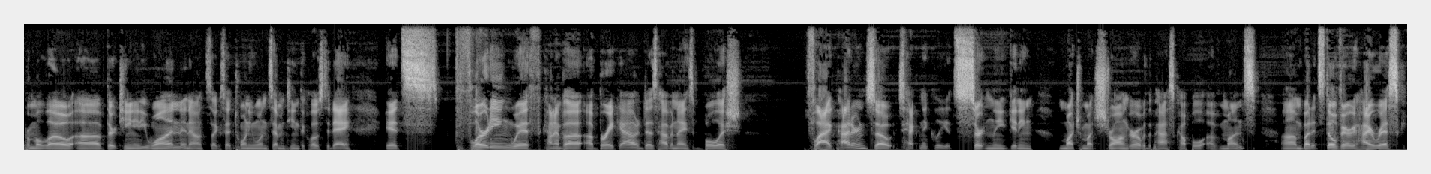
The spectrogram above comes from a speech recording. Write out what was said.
from a low of 1381, and now it's like I said, 2117 to close today. It's flirting with kind of a, a breakout. It does have a nice bullish flag pattern. So technically, it's certainly getting much, much stronger over the past couple of months. Um, but it's still very high risk,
